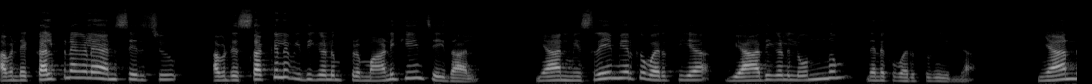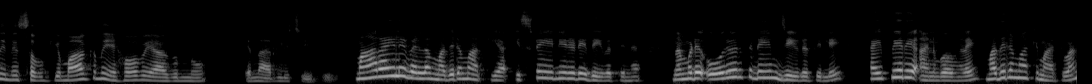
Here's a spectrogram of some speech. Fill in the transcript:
അവന്റെ കൽപ്പനകളെ അനുസരിച്ചു അവന്റെ സകല വിധികളും പ്രമാണിക്കുകയും ചെയ്താൽ ഞാൻ മിശ്രൈമ്യർക്ക് വരുത്തിയ വ്യാധികളിൽ ഒന്നും നിനക്ക് വരുത്തുകയില്ല. ഞാൻ നിന്നെ സൗഖ്യമാക്കുന്ന യഹോവയാകുന്നു എന്ന് അരുളി ചെയ്തു. മാറായിലെ വെള്ളം മധുരമാക്കിയ ഇസ്രയേലിയരുടെ ദൈവത്തിന് നമ്മുടെ ഓരോരുത്തരുടെയും ജീവിതത്തിലെ കൈപ്പേറിയ അനുഭവങ്ങളെ മധുരമാക്കി മാറ്റുവാൻ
